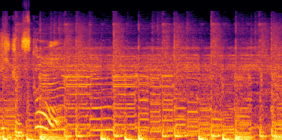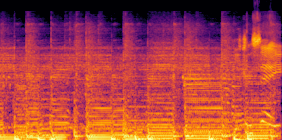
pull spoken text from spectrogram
He can score! He can save.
